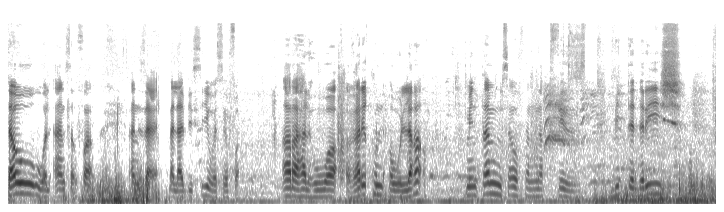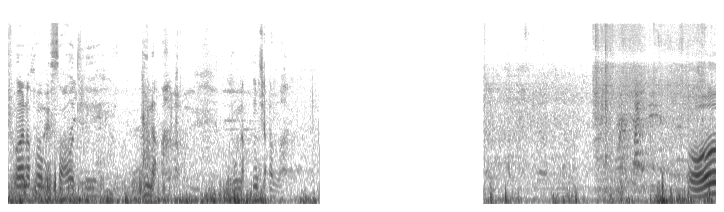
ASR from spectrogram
تو والآن سوف أنزع ملابسي وسوف أرى هل هو غرق أو لا. من ثم سوف نقفز بالتدريج ونقوم بالصعود هنا هنا إن شاء الله. أوه.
